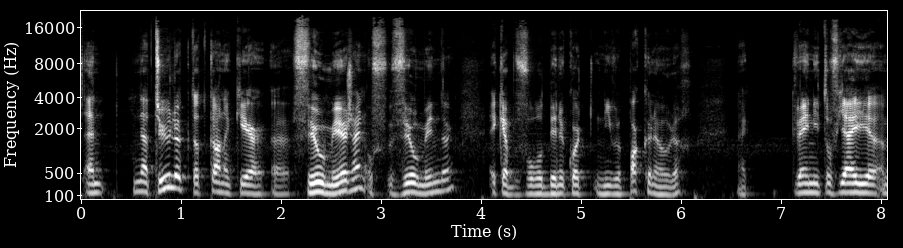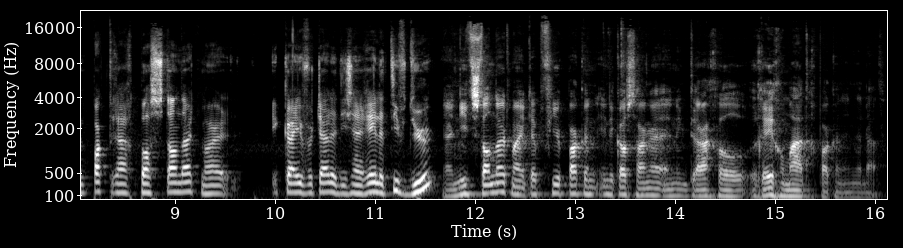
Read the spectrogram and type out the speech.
En natuurlijk, dat kan een keer uh, veel meer zijn of veel minder. Ik heb bijvoorbeeld binnenkort nieuwe pakken nodig. Ik weet niet of jij eh, een pak draagt, pas standaard, maar ik kan je vertellen, die zijn relatief duur. Ja, niet standaard, maar ik heb vier pakken in de kast hangen en ik draag wel regelmatig pakken inderdaad.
